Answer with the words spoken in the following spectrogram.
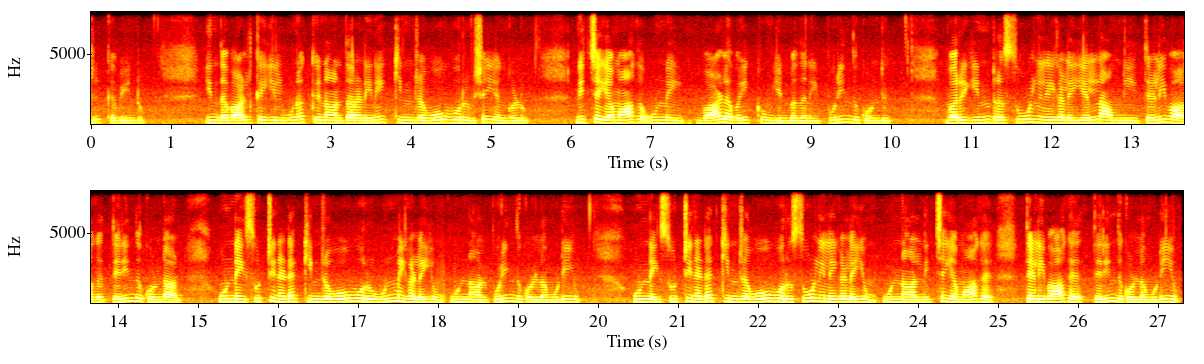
இருக்க வேண்டும். இந்த வாழ்க்கையில் உனக்கு நான் தர நினைக்கின்ற ஒவ்வொரு விஷயங்களும் நிச்சயமாக உன்னை வாழ வைக்கும் என்பதனை புரிந்து கொண்டு வருகின்ற சூழ்நிலைகளை எல்லாம் நீ தெளிவாக தெரிந்து கொண்டால் உன்னை சுற்றி நடக்கின்ற ஒவ்வொரு உண்மைகளையும் உன்னால் புரிந்து கொள்ள முடியும். உன்னை சுற்றி நடக்கின்ற ஒவ்வொரு சூழ்நிலைகளையும் உன்னால் நிச்சயமாக தெளிவாக தெரிந்து கொள்ள முடியும்.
